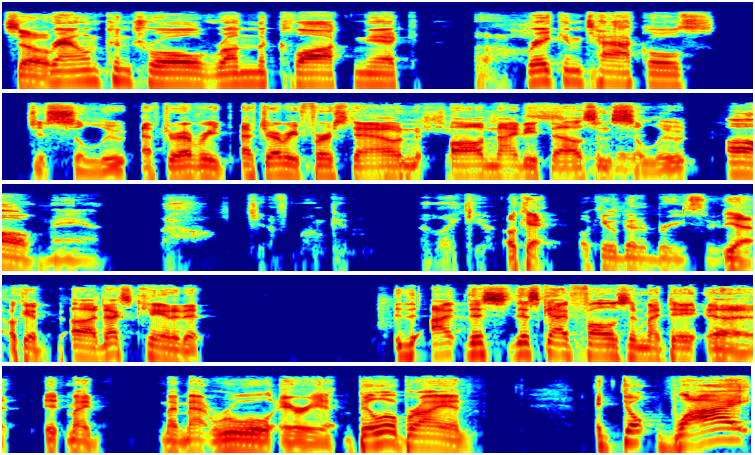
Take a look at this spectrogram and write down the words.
So ground control, run the clock, Nick, oh, breaking tackles. just salute after every after every first down, all ninety thousand salute. Oh man. Oh, Jeff Monken. I like you. Okay, Okay, we better breeze through. yeah. Okay. Uh, next candidate. I, this this guy follows in my day uh, at my my Matt Rhule area. Bill O'Brien. I don't why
